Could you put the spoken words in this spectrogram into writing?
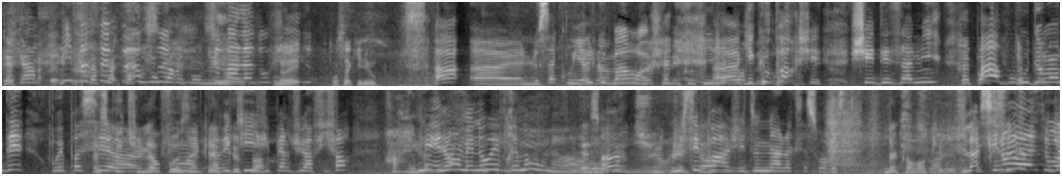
Quelqu'un. Il me T'as toujours ce- pas répondu. ce non. maladophile. Ouais, ton sac il est où? Ah, euh, le sac où il y avait Quelque un- part, euh, chez mes copines. Euh, euh, quelque part chez, peut-être. chez des amis. Réponds, ah, vous vous demandez où est passé Est-ce que tu euh, l'as posé avec quelque qui part? j'ai perdu à FIFA? Ah, bien. non, mais Noé, vraiment là. Est-ce que Hein tu- Je sais pas, j'ai donné à l'accessoiriste. D'accord, ok. Là, sinon, euh, le gars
